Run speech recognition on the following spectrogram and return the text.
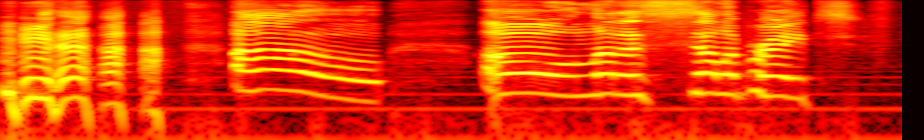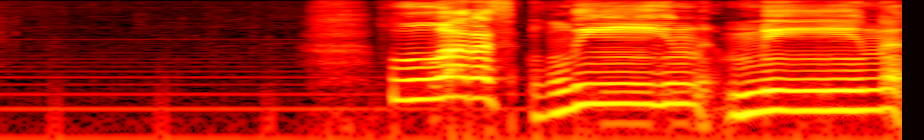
oh, oh, let us celebrate. Let us lean, mean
